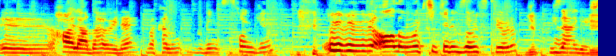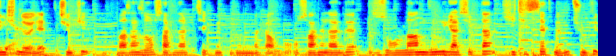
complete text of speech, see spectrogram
Ee, hala da öyle. Bakalım bugün son gün. Ağlamamak için kendimi zor tutuyorum. Ya, Güzel geçti. Benim yani. için de öyle. Çünkü bazen zor sahneler çekmek durumunda kaldım. O sahnelerde zorlandığımı gerçekten hiç hissetmedim. Çünkü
